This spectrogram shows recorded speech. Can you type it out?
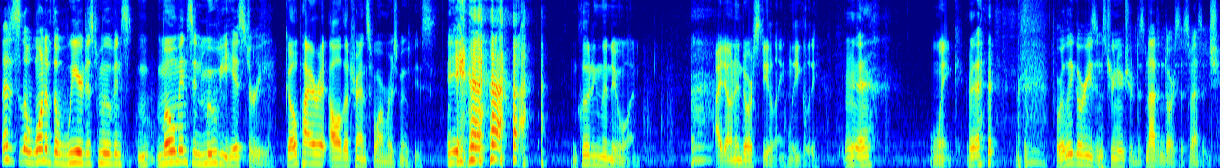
That's the one of the weirdest movements m- moments in movie history. Go pirate all the Transformers movies, Yeah. including the new one. I don't endorse stealing legally. Wink. For legal reasons, True Neutral does not endorse this message.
